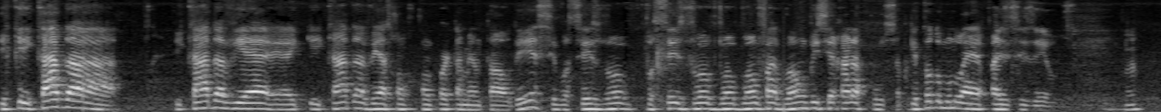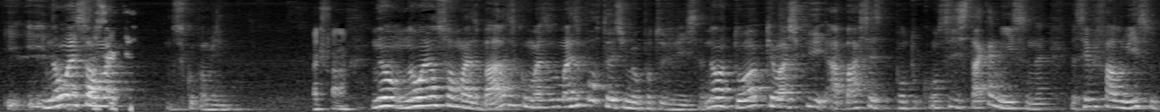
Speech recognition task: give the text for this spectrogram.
e, e cada e cada e cada viés comportamental desse, vocês vão vocês vão vão, vão, vão vencer a carapuça, porque todo mundo é faz esses erros. Né? E, e, não é só uma... desculpa menino. Pode falar. Não, não é só o mais básico, mas o mais importante do meu ponto de vista. Não à toa, porque eu acho que a Basta.com se destaca nisso, né? Eu sempre falo isso,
